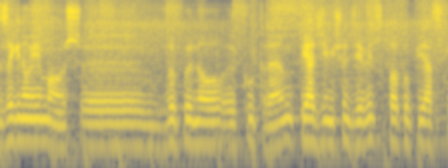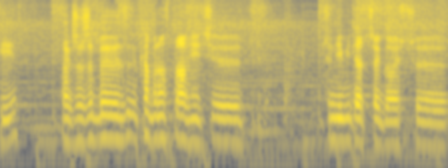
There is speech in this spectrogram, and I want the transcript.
Zaginął jej mąż. Wypłynął kutrem PIA 99 z portu. Także, żeby kamerą sprawdzić, czy nie widać czegoś, czy...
